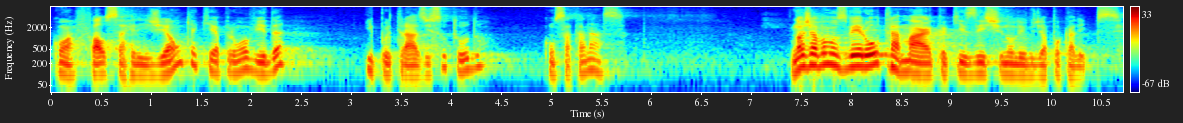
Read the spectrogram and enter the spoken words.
com a falsa religião que aqui é promovida e, por trás disso tudo, com Satanás. Nós já vamos ver outra marca que existe no livro de Apocalipse,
